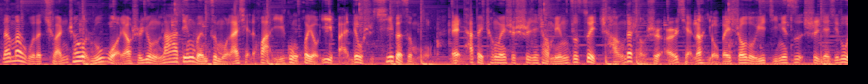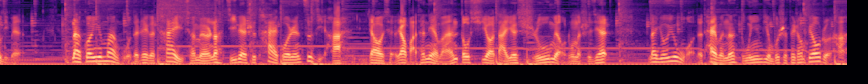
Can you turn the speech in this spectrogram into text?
那曼谷的全称，如果要是用拉丁文字母来写的话，一共会有一百六十七个字母。哎，它被称为是世界上名字最长的城市，而且呢，有被收录于吉尼斯世界纪录里面。那关于曼谷的这个泰语全名呢，即便是泰国人自己哈，要想要把它念完，都需要大约十五秒钟的时间。那由于我的泰文呢读音并不是非常标准哈，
